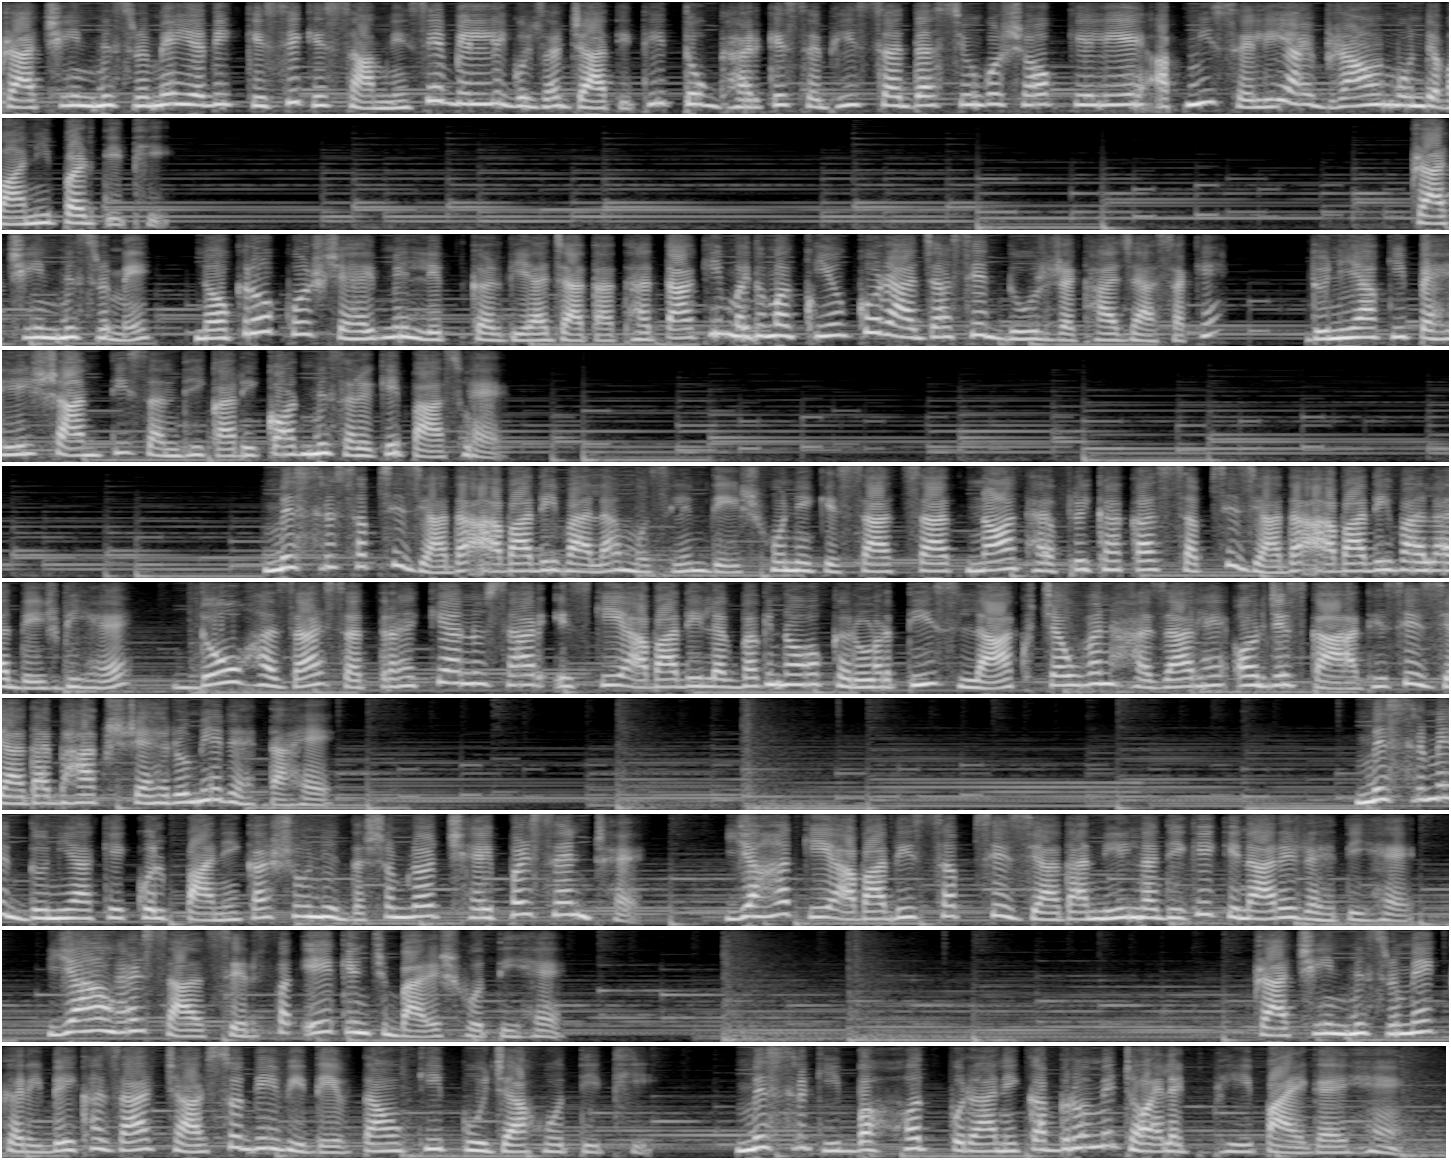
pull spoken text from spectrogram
प्राचीन मिस्र में यदि किसी के सामने से बिल्ली गुजर जाती थी तो घर के सभी सदस्यों को शौक के लिए अपनी सली आईब्राउ मुंडवानी पड़ती थी। प्राचीन मिस्र में नौकरों को शहद में लिप्त कर दिया जाता था, ताकि मधुमक्खियों को राजा से दूर रखा जा सके। दुनिया की पहली शांति संधि का रिकॉर्ड मिस्र के पास है। मिस्र सबसे ज़्यादा आबादी वाला मुस्लिम देश होने के साथ साथ नॉर्थ अफ्रीका का सबसे ज़्यादा आबादी वाला देश भी है। 2017 के अनुसार इसकी आबादी लगभग 9 करोड़ 30 लाख चौवन हज़ार है और जिसका आधे से ज़्यादा भाग शहरों में रहता है। मिस्र में दुनिया के कुल पानी का शून्य दशमलव छह परसेंट है। यहाँ की आबादी सबसे ज़्यादा नील नदी के किनारे रहती है। यहाँ हर साल सिर्फ़ एक इंच बारिश होती है। प्राचीन मिस्र में करीब 1400 देवी देवताओं की पूजा होती थी। मिस्र की बहुत पुरानी कब्रों में टॉयलेट भी पाए गए हैं।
